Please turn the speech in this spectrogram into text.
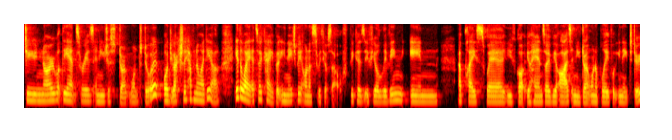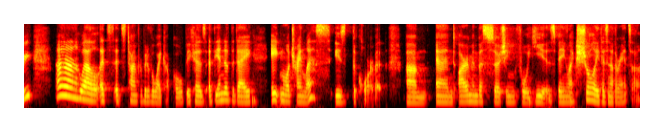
Do you know what the answer is and you just don't want to do it? Or do you actually have no idea? Either way, it's okay, but you need to be honest with yourself because if you're living in a place where you've got your hands over your eyes and you don't want to believe what you need to do, ah, well, it's it's time for a bit of a wake up call because at the end of the day, eat more, train less is the core of it. Um, and I remember searching for years, being like, surely there's another answer.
